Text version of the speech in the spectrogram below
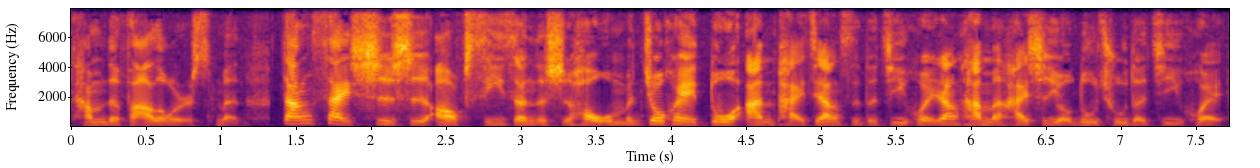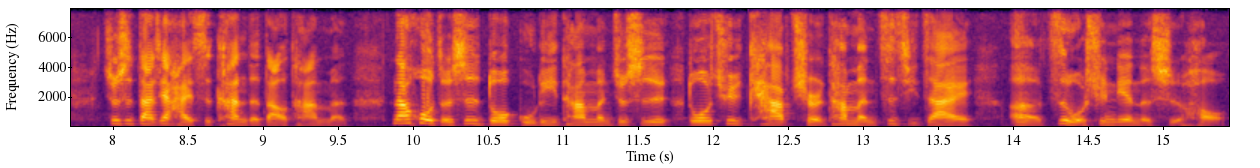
他们的 followers 们。当赛事是 off season 的时候，我们就会多安排这样子的机会，让他们还是有露出的机会，就是大家还是看得到他们。那或者是多鼓励他们，就是多去 capture 他们自己在呃自我训练的时候，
